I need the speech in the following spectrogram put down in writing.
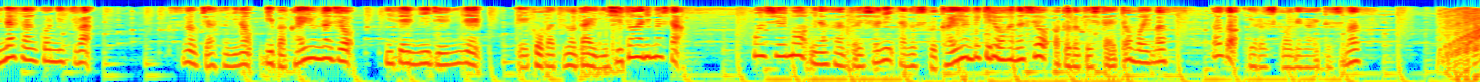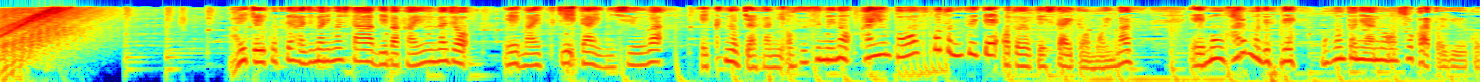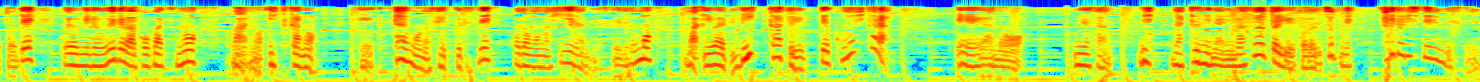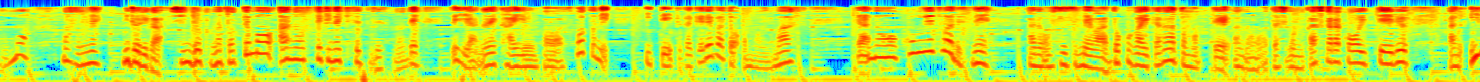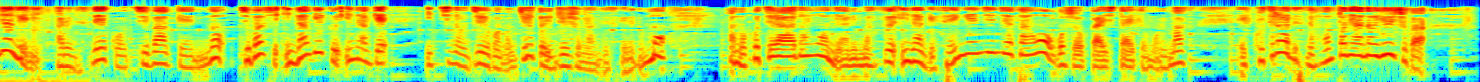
皆さんこんにちは。楠木あさみのビバ開運ラジオ2022年5月の第2週となりました。今週も皆さんと一緒に楽しく開運できるお話をお届けしたいと思います。どうぞよろしくお願いいたします。はい、ということで始まりました。ビバ開運ラジオ。えー、毎月第2週は、えー、楠木屋さんにおすすめの開運パワースポットについてお届けしたいと思います。えー、もう春もですね、もう本当にあの、初夏ということで、暦の上では5月の、まあ、の、5日の、えー、最後の節句ですね、子供の日なんですけれども、まあ、いわゆる立夏といって、この日から、えー、あの、皆さんね、夏になりますということで、ちょっとね、先取りしてるんですけれども、まあ、そのね、緑が、新緑がとっても、あの、素敵な季節ですので、ぜひあのね、開運パワースポットに行っていただければと思います。で、あの、今月はですね、あの、おすすめはどこがいいかなと思って、あの、私が昔からこう言っている、あの、稲毛にあるんですね。こう、千葉県の千葉市稲毛区稲毛1の15の10という住所なんですけれども、あの、こちらの方にあります、稲毛浅間神社さんをご紹介したいと思います。え、こちらはですね、本当にあの、由緒が、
